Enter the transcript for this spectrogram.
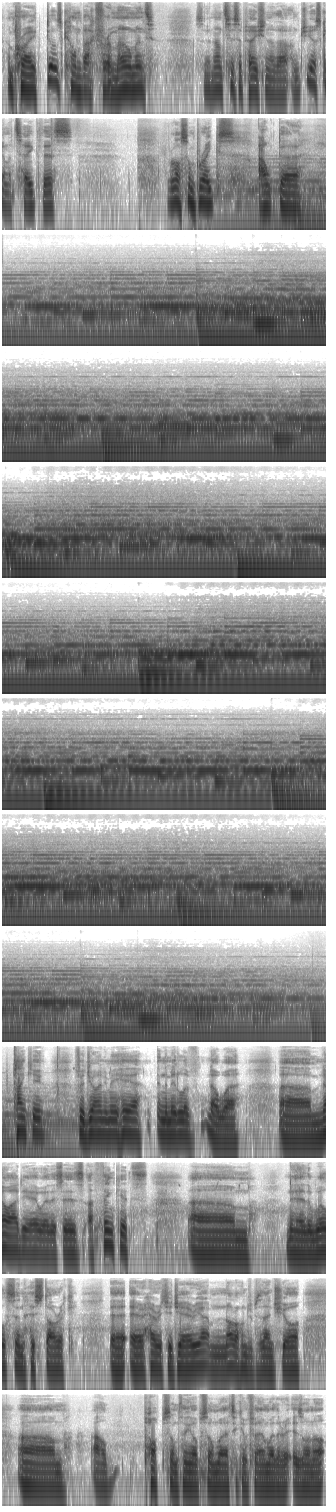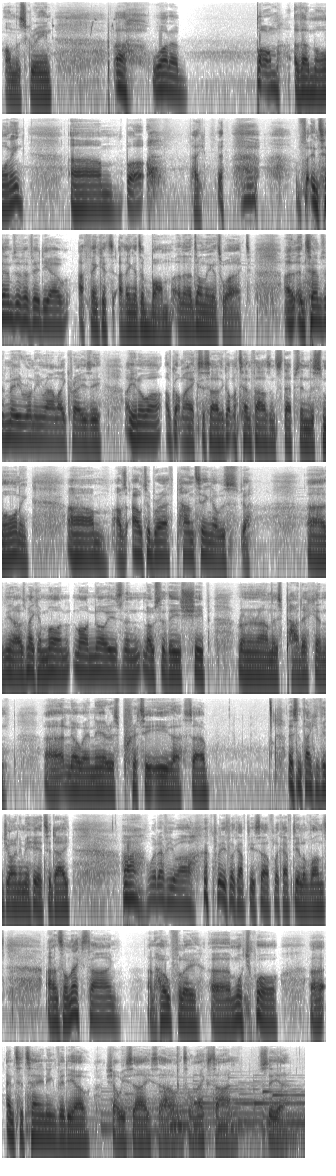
and pray it does come back for a moment. So in anticipation of that, I'm just going to take this. There are some breaks out there thank you for joining me here in the middle of nowhere. Um, no idea where this is. I think it's um, near the Wilson Historic uh, Heritage Area. I'm not 100% sure. Um, I'll pop something up somewhere to confirm whether it is or not on the screen. Oh, what a bomb of a morning. Um, but hey, in terms of a video, I think it's I think it's a bomb, and I don't think it's worked. Uh, in terms of me running around like crazy, uh, you know what? I've got my exercise. I got my ten thousand steps in this morning. Um, I was out of breath, panting. I was, yeah, uh, you know, I was making more more noise than most of these sheep running around this paddock, and uh, nowhere near as pretty either. So, listen, thank you for joining me here today. Ah, whatever you are, please look after yourself, look after your loved ones. And until next time, and hopefully a much more uh, entertaining video, shall we say. So until next time, see ya.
